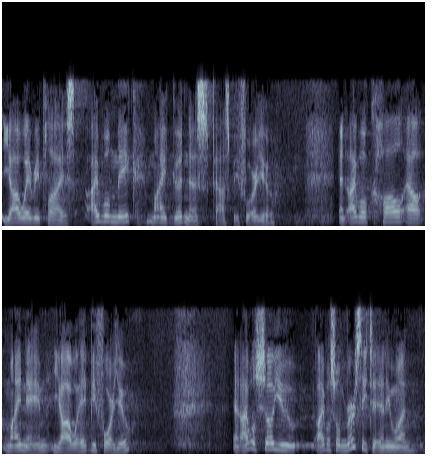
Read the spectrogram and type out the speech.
Yahweh replies, I will make my goodness pass before you and I will call out my name, Yahweh, before you. And I will show you, I will show mercy to anyone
